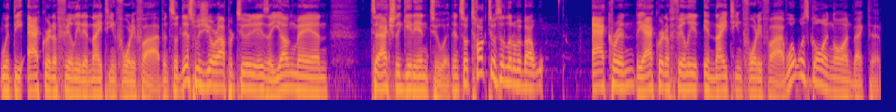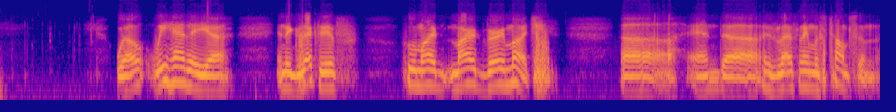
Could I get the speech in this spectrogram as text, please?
with the Akron affiliate in 1945. And so this was your opportunity as a young man to actually get into it. And so talk to us a little bit about Akron, the Akron affiliate in 1945. What was going on back then? Well, we had a uh, an executive whom I admired very much, uh, and uh, his last name was Thompson.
